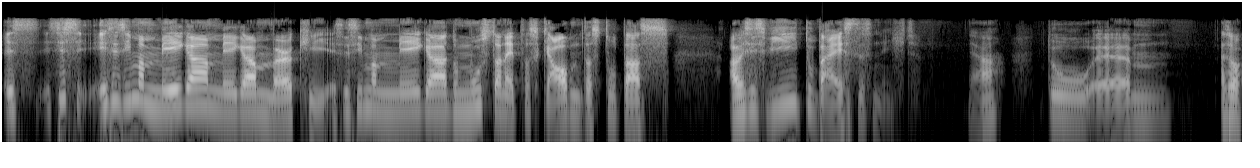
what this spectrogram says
es, es, ist, es ist immer mega, mega murky. Es ist immer mega, du musst an etwas glauben, dass du das, aber es ist wie, du weißt es nicht. Ja, du, ähm, also,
